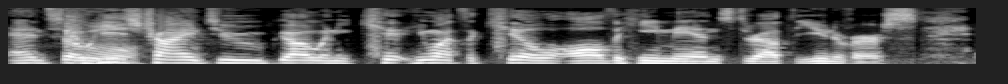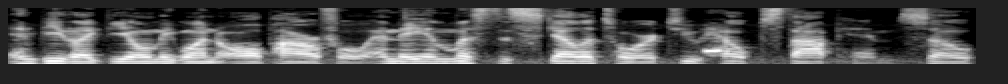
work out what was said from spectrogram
And so cool. he's trying to go and he ki- he wants to kill all the he-mans throughout the universe and be like the only one all powerful and they enlist the skeletor to help stop him. So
